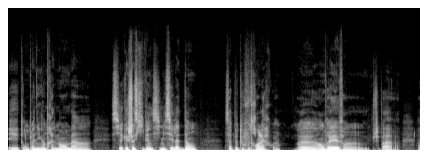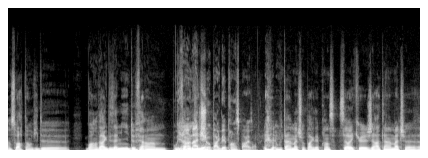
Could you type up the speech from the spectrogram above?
et ton planning d'entraînement, ben, s'il y a quelque chose qui vient s'immiscer là-dedans, ça peut tout foutre en l'air. quoi. Euh, en vrai, je sais pas, un soir, tu as envie de boire un verre avec des amis, de faire un, Ou de faire un match dîner, au Parc des Princes, par exemple. ou tu as un match au Parc des Princes. C'est vrai que j'ai raté un match euh,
